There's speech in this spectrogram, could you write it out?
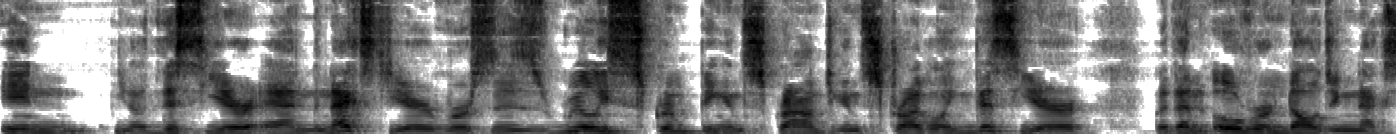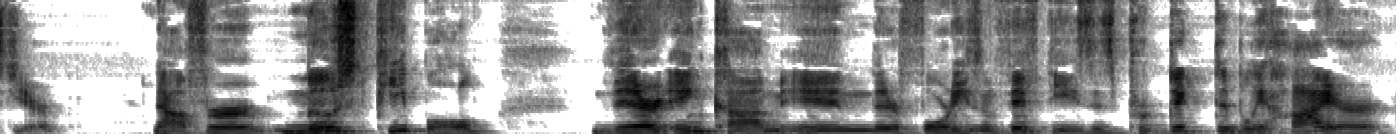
in you know this year and the next year versus really scrimping and scrounging and struggling this year but then overindulging next year. Now for most people their income in their 40s and 50s is predictably higher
